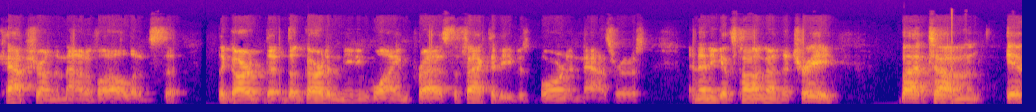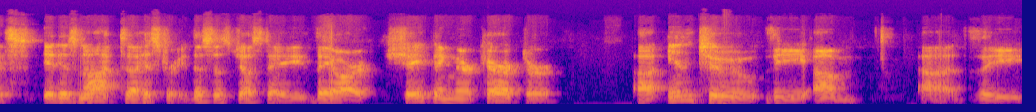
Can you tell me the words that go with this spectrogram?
capture on the Mount of Olives, the the guard the, the garden meaning wine press, the fact that he was born in Nazareth, and then he gets hung on the tree. But um, it's it is not uh, history. This is just a they are shaping their character uh, into the um, uh, the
